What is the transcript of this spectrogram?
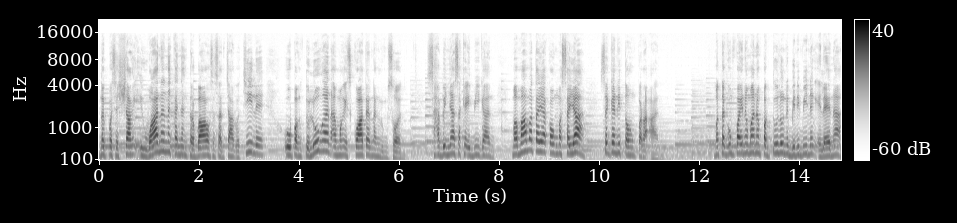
nagpasya siyang iwanan ng kanyang trabaho sa Santiago, Chile upang tulungan ang mga squatter ng lungsod. Sabi niya sa kaibigan, mamamatay akong masaya sa ganitong paraan. Matagumpay naman ang pagtulong ni Binibinang Elena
